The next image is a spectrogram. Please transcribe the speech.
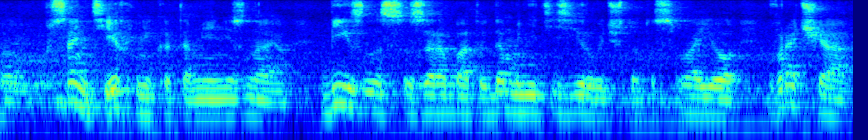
э, сантехника, там, я не знаю, бизнес зарабатывать, да, монетизировать что-то свое, врача.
